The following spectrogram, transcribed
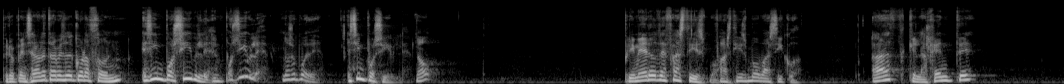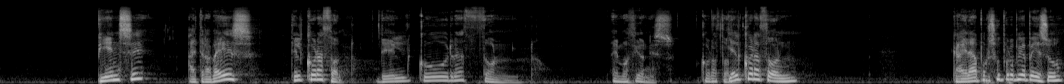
pero pensar a través del corazón es imposible. Imposible. No se puede. Es imposible. No. Primero de fascismo. Fascismo básico. Haz que la gente piense a través del corazón. Del corazón. Emociones. Corazón. Y el corazón caerá por su propio peso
